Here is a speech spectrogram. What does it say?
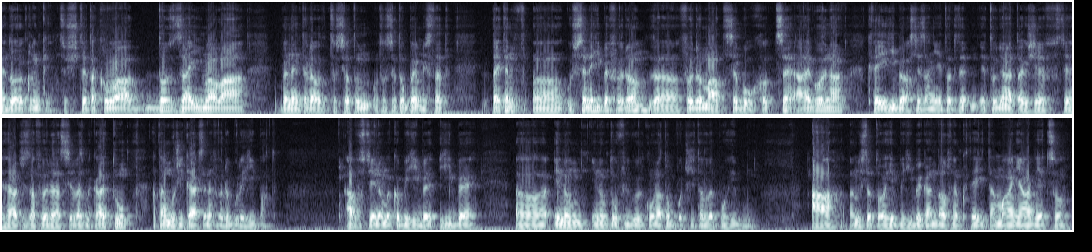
eh, do roklinky, což je taková dost zajímavá, nevím teda, co si o tom, o to si to úplně myslet. Tady ten uh, už se nehýbe Frodo, za Frodo má s sebou chodce Aragorna, který hýbe vlastně za něj. Je to, je to udělané tak, že prostě hráč za Froda si vezme kartu a tam mu říká, jak se na Frodo bude hýbat. A prostě jenom jakoby hýbe, hýbe uh, jenom, jenom tou figurkou na tom počítadle pohybu. A místo toho hýbe, hýbe Gandalfem, který tam má nějak něco,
